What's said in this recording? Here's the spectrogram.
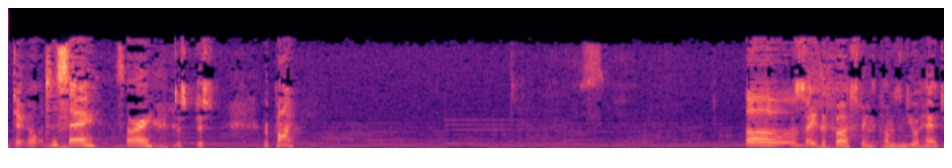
Don't know what to say. Sorry. Just, just reply. Oh, Just say the first thing that comes into your head.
